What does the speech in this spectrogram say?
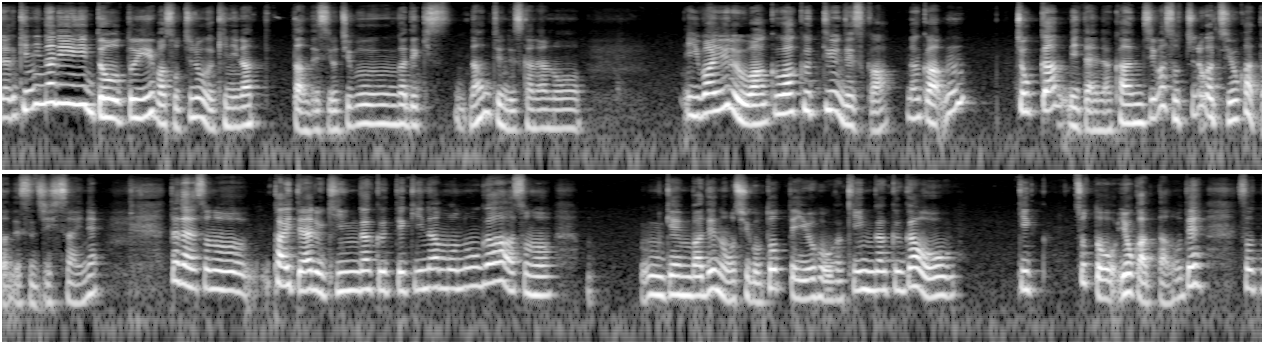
じゃ気になり度といえばそっちの方が気になったんですよ。自分ができ何て言うんですかねあのいわゆるワクワクっていうんですか？なんかん？直感みたいな感じはそっちの方が強かったんです実際ね。ただその書いてある金額的なものがその現場でのお仕事っていう方が金額が大きちょっと良かったのでそっ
